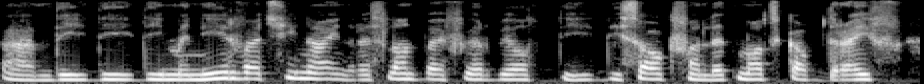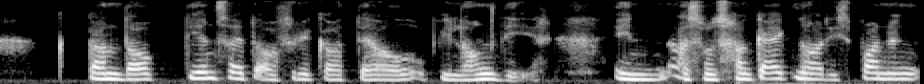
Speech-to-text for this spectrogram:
ehm um, die die die manier wat China en Rusland byvoorbeeld die die saak van lidmaatskap dryf kan dalk teen Suid-Afrika tel op die lang duur. En as ons gaan kyk na die spanning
